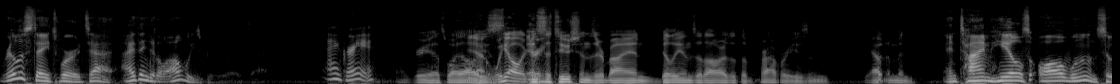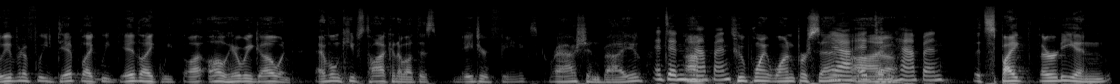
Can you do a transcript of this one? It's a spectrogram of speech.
real estate's where it's at. I think it'll always be where it's at. I agree. I agree. That's why all Yeah, these we all agree. institutions are buying billions of dollars worth of properties and Yep. putting them in. And time heals all wounds. So even if we dip like we did, like we thought, oh, here we go, and everyone keeps talking about this major Phoenix crash in value. It didn't Um, happen. Two point one percent. Yeah, it didn't happen. it spiked 30 and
